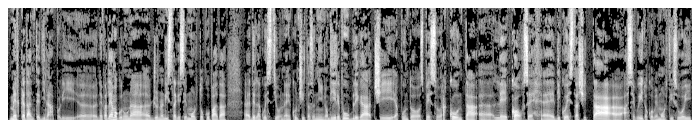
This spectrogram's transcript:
Mercadante di Napoli. Eh, ne parliamo con una giornalista che si è molto occupata eh, della questione, Concita Sannino di Repubblica, ci appunto spesso racconta eh, le cose eh, di questa città, ha seguito come molti suoi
